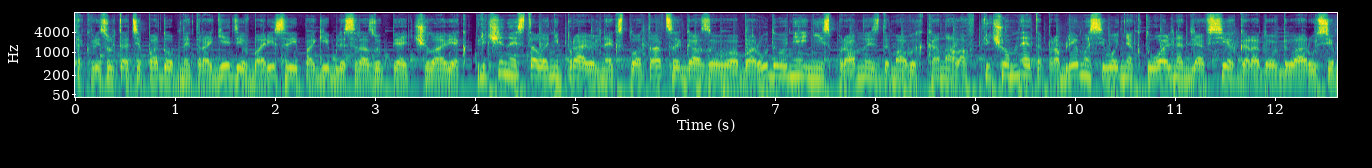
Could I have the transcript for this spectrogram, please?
Так в результате подобной трагедии в Борисове погибли сразу пять человек. Причиной стала неправильная эксплуатация газового оборудования и неисправность дымовых каналов. Причем эта проблема сегодня актуальна для всех городов Беларуси.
